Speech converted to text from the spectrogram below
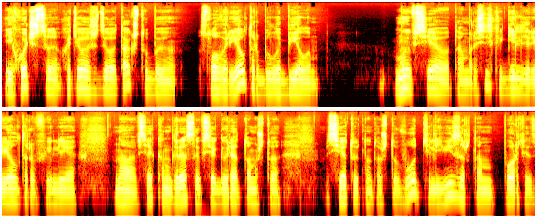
И хочется, хотелось сделать так, чтобы слово риэлтор было белым. Мы все, там, Российская гильдия риэлторов или на всех конгрессах все говорят о том, что сетуют на то, что вот телевизор там портит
